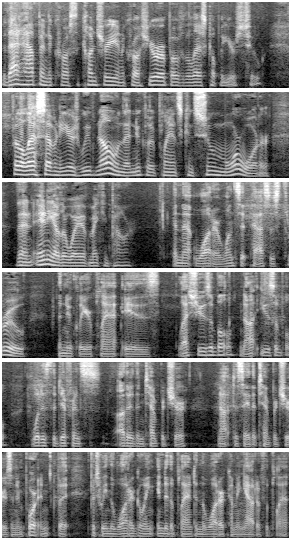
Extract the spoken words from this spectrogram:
That happened across the country and across Europe over the last couple of years, too. For the last 70 years, we've known that nuclear plants consume more water than any other way of making power. And that water, once it passes through the nuclear plant, is less usable, not usable. What is the difference other than temperature? Not to say that temperature isn't important, but between the water going into the plant and the water coming out of the plant.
